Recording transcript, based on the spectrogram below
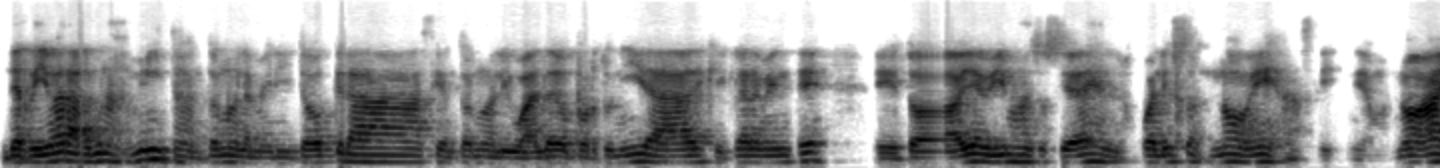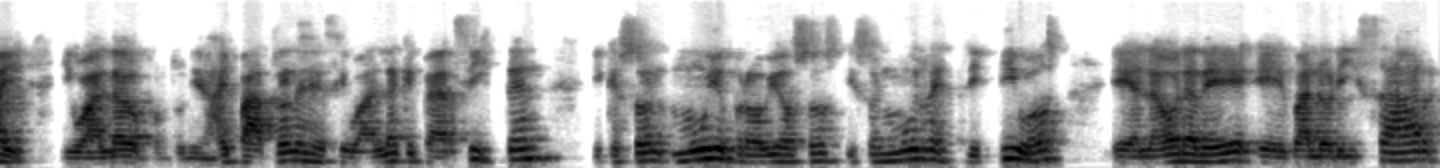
derribar algunos mitos en torno a la meritocracia, en torno a la igualdad de oportunidades, que claramente eh, todavía vivimos en sociedades en las cuales eso no es así, digamos, no hay igualdad de oportunidades, hay patrones de desigualdad que persisten y que son muy oprobiosos y son muy restrictivos eh, a la hora de eh, valorizar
